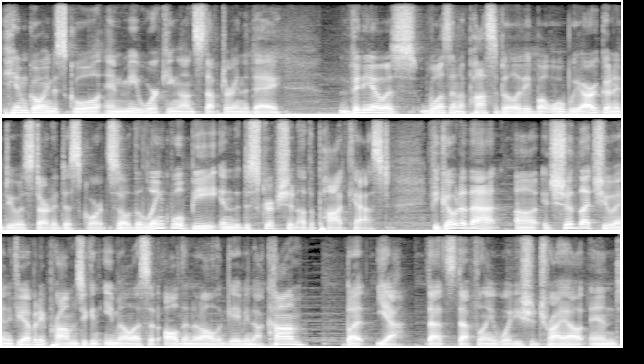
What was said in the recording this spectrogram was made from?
him going to school, and me working on stuff during the day, video is wasn't a possibility. But what we are going to do is start a Discord. So the link will be in the description of the podcast. If you go to that, uh, it should let you in. If you have any problems, you can email us at alden at aldengaming.com. But yeah, that's definitely what you should try out. And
